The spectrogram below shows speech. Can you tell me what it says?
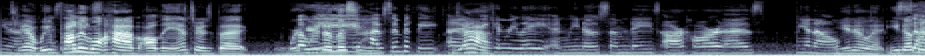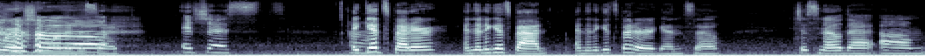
you know. yeah, we probably won't have all the answers, but we're But here we to listen. have sympathy and Yeah. we can relate, and we know some days are hard as you know. you know it. You know the words she wanted to say. It's just it um, gets better and then it gets bad and then it gets better again so just know that um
